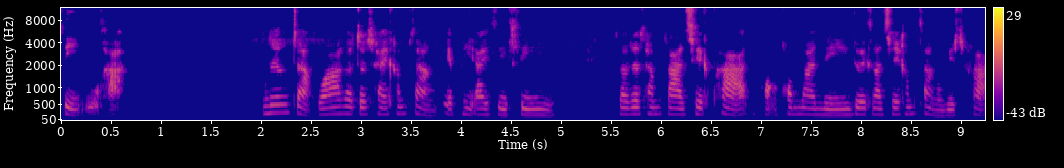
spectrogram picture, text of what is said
4อยู่ค่ะ เนื่องจากว่าเราจะใช้คำสั่ง mpicc เราจะทำการเช็คพาธของคอมมานด์นี้ โดยการใช้คำสั่ง with ค่ะ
